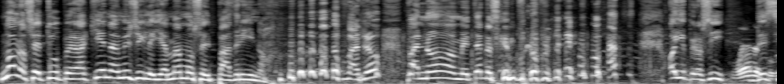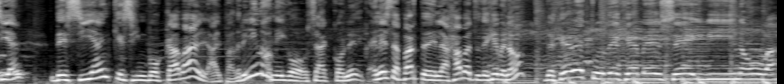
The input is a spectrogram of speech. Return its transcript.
No lo sé tú, pero aquí en la Music le llamamos el padrino. para no, para no meternos en problemas. Oye, pero sí, Bueno, pues, decían, decían que se invocaba al, al padrino, amigo. O sea, con el- en esta parte de la Java to the Heaven, ¿no? The Heaven to the Heaven, say Vinova.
